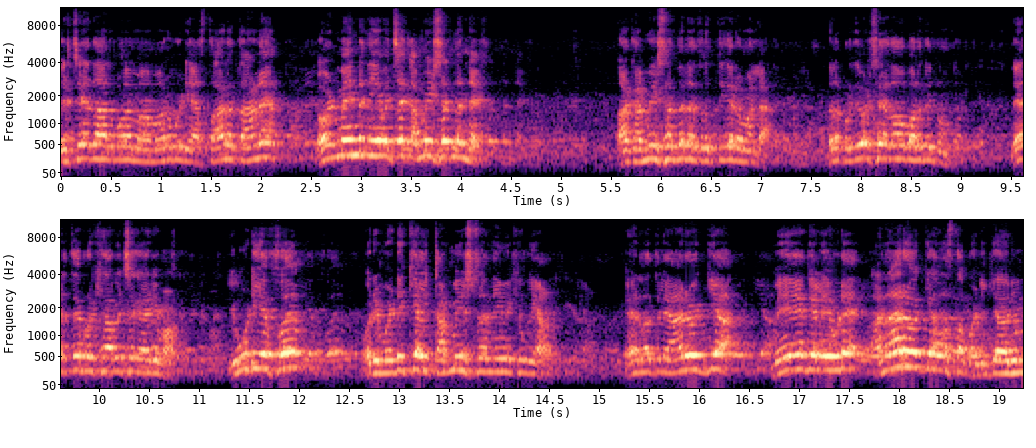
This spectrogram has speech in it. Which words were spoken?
നിഷേധാത്മക മറുപടി അസ്ഥാനത്താണ്. ഗവൺമെന്റ് നിയമിച്ച കമ്മീഷൻ തന്നെ. ആ കമ്മീഷൻ തന്നെ തൃപ്തികരമല്ല. പ്രതിപക്ഷ നേതാവ് പറഞ്ഞിട്ടുണ്ട്. നേരത്തെ പ്രഖ്യാപിച്ച കാര്യമാണ്. യു ഡി എഫ് ഒരു മെഡിക്കൽ കമ്മീഷനെ നിയമിക്കുകയാണ്. കേരളത്തിലെ ആരോഗ്യ മേഖലയുടെ അനാരോഗ്യാവസ്ഥ പഠിക്കാനും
